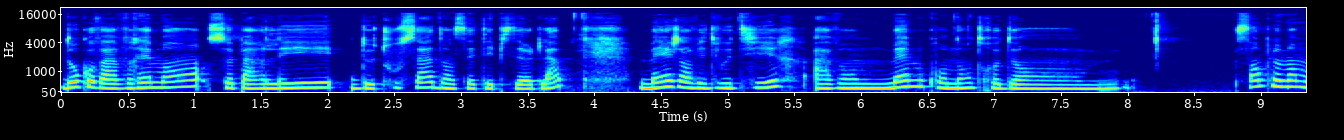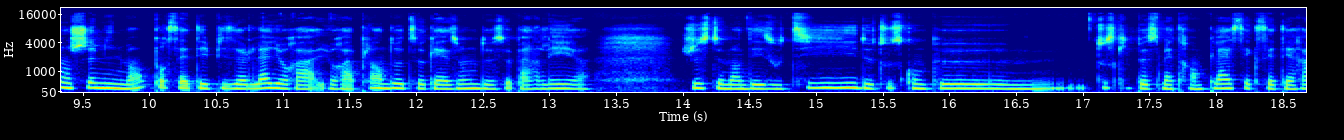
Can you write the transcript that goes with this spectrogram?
Donc on va vraiment se parler de tout ça dans cet épisode-là. Mais j'ai envie de vous dire, avant même qu'on entre dans simplement mon cheminement pour cet épisode-là, il y aura, plein d'autres occasions de se parler. Euh, justement des outils, de tout ce qu'on peut, tout ce qui peut se mettre en place, etc.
